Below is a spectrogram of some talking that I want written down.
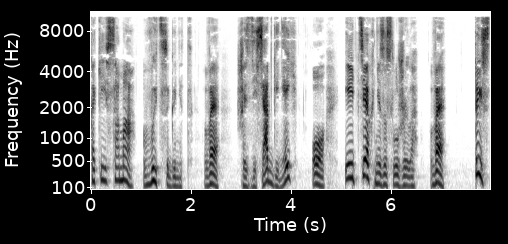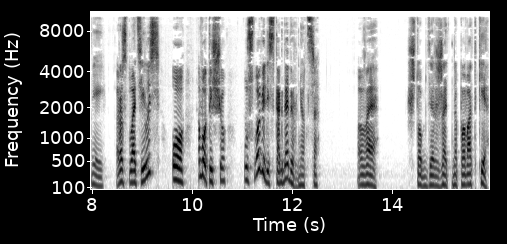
какие сама выцыганит. В. Шестьдесят геней? О, и тех не заслужила. В. Ты с ней расплатилась? О, вот еще. Условились, когда вернется. В. Чтоб держать на поводке.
